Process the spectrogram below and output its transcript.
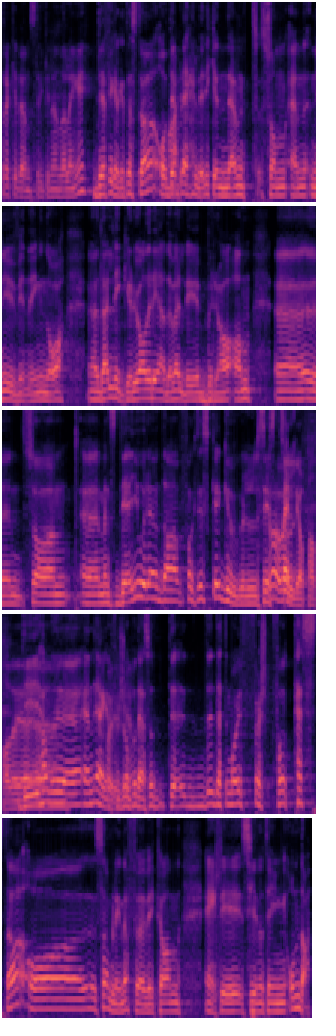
strekke den strikken enda lenger? Det fikk jeg ikke testa, og det ble heller ikke nevnt som en nyvinning nå. Eh, Der ligger det jo allerede veldig bra an. Eh, Så, mens det gjorde da faktisk Google sist. var jo veldig opptatt av det, De hadde en egen funksjon på det, så det, dette må vi først få testa og sammenligne før vi kan egentlig si noe om. da.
